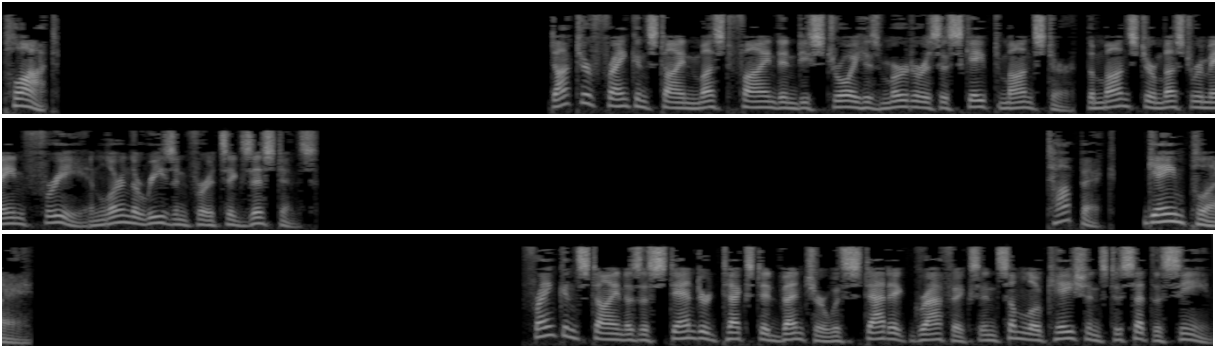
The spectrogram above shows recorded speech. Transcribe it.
Plot Dr. Frankenstein must find and destroy his murderous escaped monster, the monster must remain free and learn the reason for its existence. Gameplay Frankenstein is a standard text adventure with static graphics in some locations to set the scene.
